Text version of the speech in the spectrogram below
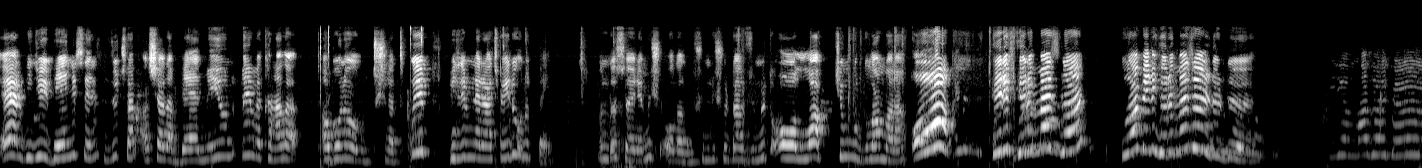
eğer videoyu beğenirseniz lütfen aşağıdan beğenmeyi unutmayın ve kanala abone ol tuşuna tıklayıp bildirimleri açmayı da unutmayın. Bunu da söylemiş olalım. Şimdi şuradan Zümrüt. Allah kim vurdu lan bana? Aa! Herif görünmez lan. Ulan beni görünmez öldürdü. Yılmaz öldü.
